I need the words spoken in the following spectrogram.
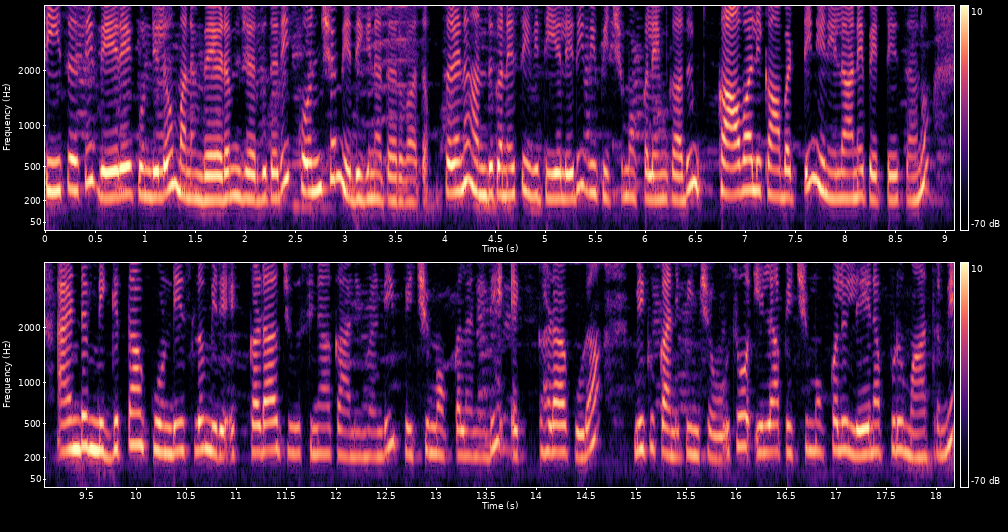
తీసేసి వేరే కుండీలో మనం వేయడం జరుగుతుంది. కొంచెం ఎదిగిన తర్వాత. సరేనా? అందుకనేసి ఇవి తీయలేదు. ఇవి పిచ్చి మొక్కలేం కాదు. కావాలి కాబట్టి నేను ఇలానే పెట్టేశాను. అండ్ మిగతా కుండీస్లో మీరు ఎక్కడా చూసినా కానివ్వండి పిచ్చి మొక్కలు అనేది ఎక్కడా కూడా మీకు కనిపించవు. సో ఇలా పిచ్చి మొక్కలు లేనప్పుడు మాత్రమే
